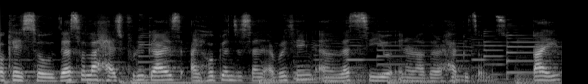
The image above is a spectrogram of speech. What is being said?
Okay, so that's all I had for you guys. I hope you understand everything, and let's see you in another episode. Bye!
